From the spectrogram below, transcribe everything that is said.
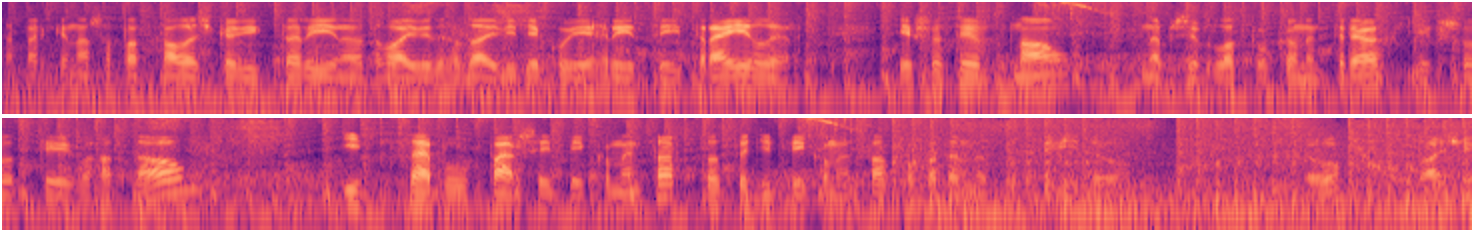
Теперки наша пасхалочка Вікторина. Давай відгадай, від якої гри цей трейлер. Якщо ти знав, напиши, будь ласка, в коментарях. Якщо ти вгадав, і це був перший твій коментар, то тоді твій коментар попаде в наступне відео. Все, удачі.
